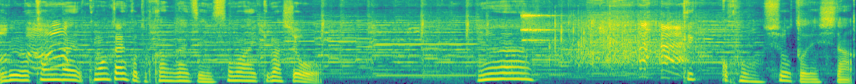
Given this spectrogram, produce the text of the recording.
いろいろ考え、細かいこと考えずにそのまま行きましょう。いや、結構ショートでした。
